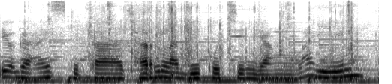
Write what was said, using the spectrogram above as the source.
Yuk guys, kita cari lagi kucing yang lain.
